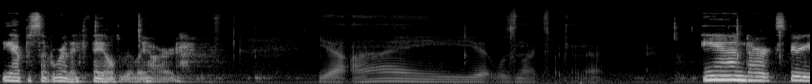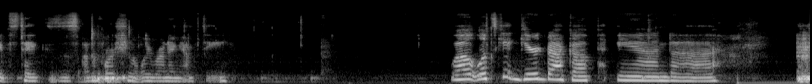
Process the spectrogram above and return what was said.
The episode where they failed really hard. Yeah, I was not expecting. And our experience tank is unfortunately running empty. Well, let's get geared back up and uh,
